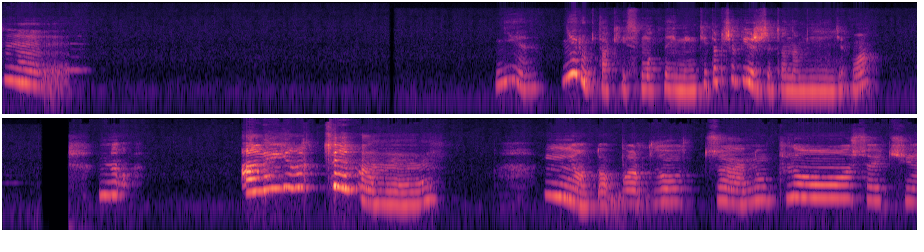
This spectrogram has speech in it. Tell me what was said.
hmm. Nie, nie rób takiej smutnej minki. Dobrze wiesz, że to na mnie nie działa. No, ale ja chcę, mamo. Ja to bardzo chcę, no proszę cię.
